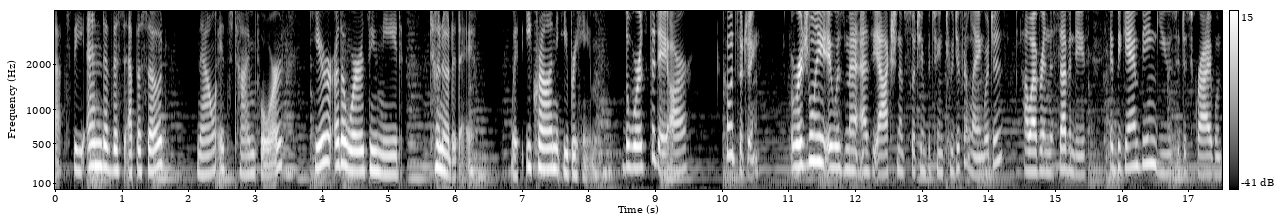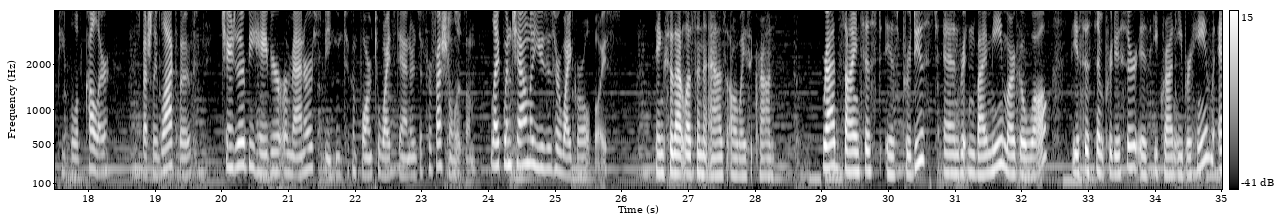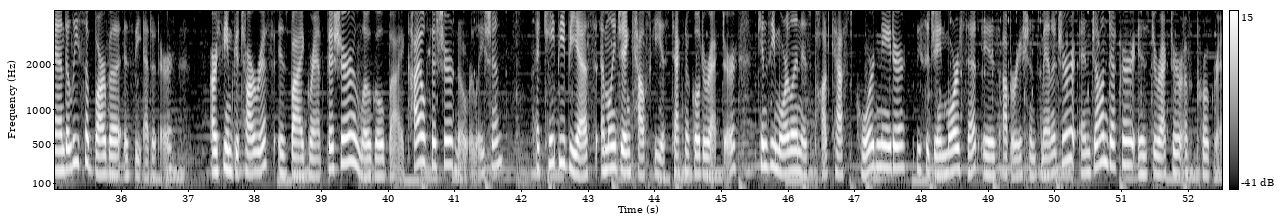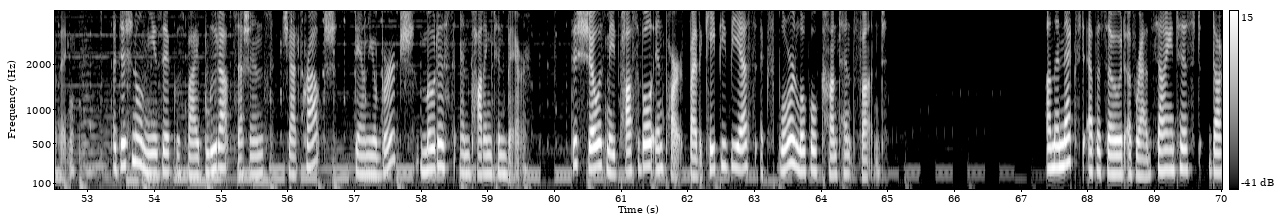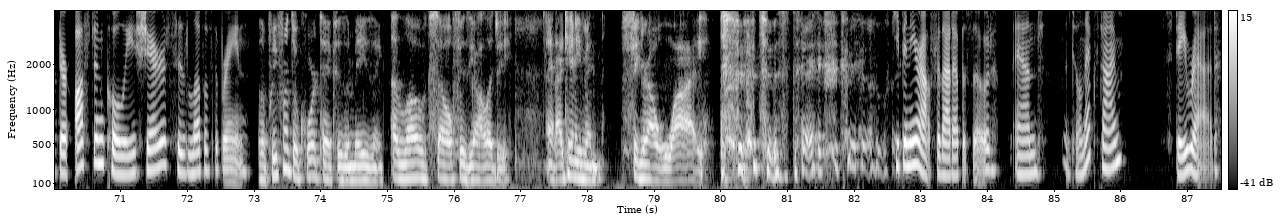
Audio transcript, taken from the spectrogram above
That's the end of this episode. Now it's time for Here Are the Words You Need to Know Today with Ikran Ibrahim. The words of the day are code switching. Originally, it was meant as the action of switching between two different languages. However, in the 70s, it began being used to describe when people of color, especially black folks, change their behavior or manner of speaking to conform to white standards of professionalism, like when Chandler uses her white girl voice. Thanks for that lesson, as always, Ikran. Rad Scientist is produced and written by me, Margot Wohl. The assistant producer is Ikran Ibrahim, and Elisa Barba is the editor. Our theme guitar riff is by Grant Fisher, logo by Kyle Fisher, no relation. At KPBS, Emily Jankowski is technical director, Kinsey Moreland is podcast coordinator, Lisa Jane Morissette is operations manager, and John Decker is director of programming. Additional music was by Blue Dot Sessions, Chad Crouch, Daniel Birch, Modus, and Poddington Bear. This show is made possible in part by the KPBS Explore Local Content Fund. On the next episode of Rad Scientist, Dr. Austin Coley shares his love of the brain. The prefrontal cortex is amazing. I love cell physiology, and I can't even figure out why to this day. Keep an ear out for that episode, and until next time, stay rad.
